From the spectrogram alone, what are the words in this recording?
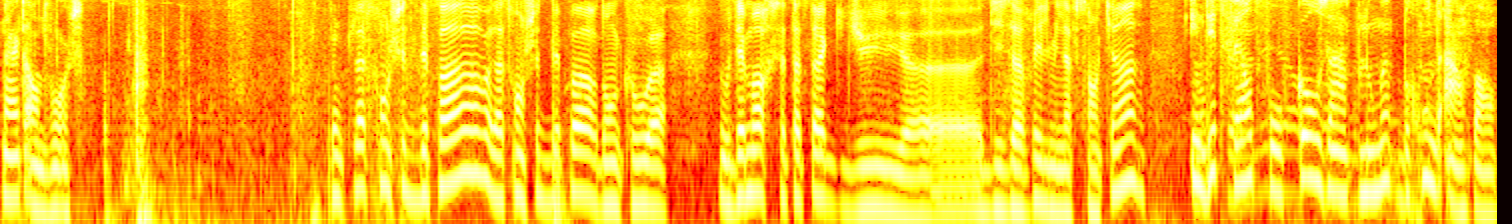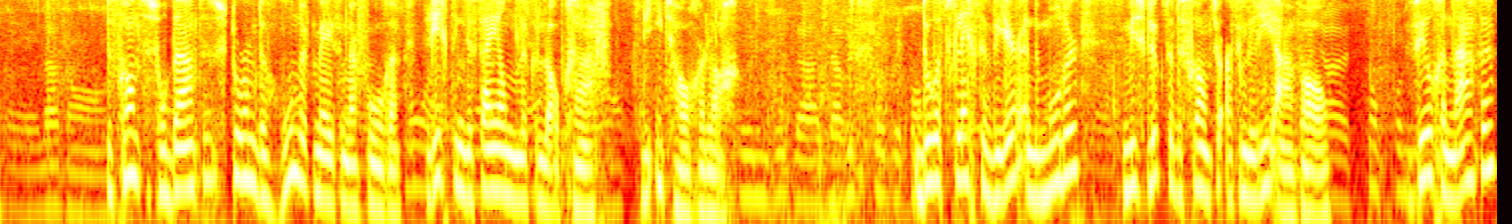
naar het antwoord. Donc la tranchée de départ, la tranchée de départ donc où, euh, où démarre cette attaque du euh, 10 avril 1915. In dit veld vol koolzaadbloemen begon de aanval. De Franse soldaten stormden 100 meter naar voren, richting de vijandelijke loopgraaf, die iets hoger lag. Door het slechte weer en de modder mislukte de Franse artillerieaanval. Veel granaten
